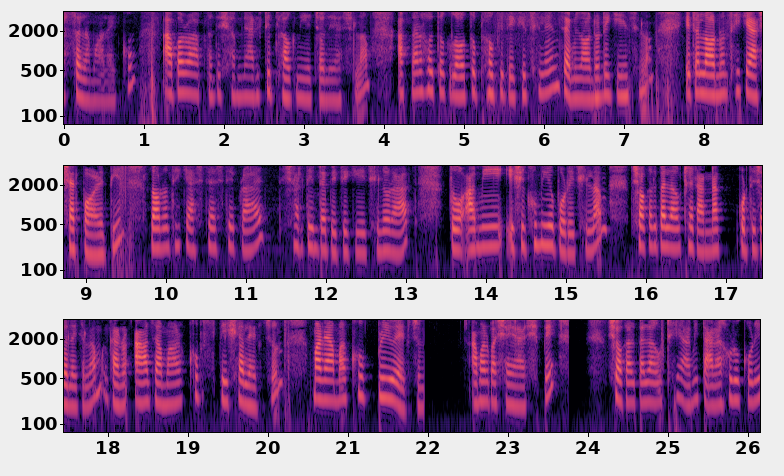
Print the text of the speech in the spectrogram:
আসসালামু আলাইকুম। আবারও আপনাদের সামনে আরেকটি ব্লগ নিয়ে চলে আসলাম। আপনারা হয়তো গত ব্লগে দেখেছিলেন যে আমি লন্ডনে গিয়েছিলাম। এটা লন্ডন থেকে আসার পরের দিন। লন্ডন থেকে আসতে আসতে প্রায় সাড়ে তিনটা বেজে গিয়েছিল রাত। তো আমি এসে ঘুমিয়ে পড়েছিলাম। সকালবেলা উঠে রান্না করতে চলে গেলাম। কারণ আজ আমার খুব স্পেশাল একজন মানে আমার খুব প্রিয় একজন আমার বাসায় আসবে। সকালবেলা উঠে আমি তাড়াহুড়ো করে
